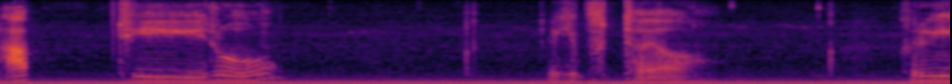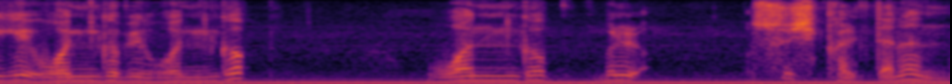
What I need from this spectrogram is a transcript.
앞 뒤로 이렇게 붙어요. 그리고 이게 원급이 원급 원급을 수식할 때는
